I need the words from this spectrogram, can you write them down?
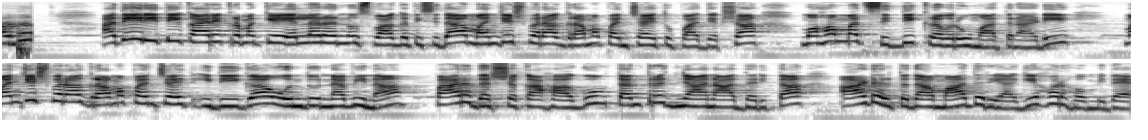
ಅದ ಅದೇ ರೀತಿ ಕಾರ್ಯಕ್ರಮಕ್ಕೆ ಎಲ್ಲರನ್ನು ಸ್ವಾಗತಿಸಿದ ಮಂಜೇಶ್ವರ ಗ್ರಾಮ ಪಂಚಾಯತ್ ಉಪಾಧ್ಯಕ್ಷ ಮೊಹಮ್ಮದ್ ಸಿದ್ದಿಕ್ ರವರು ಮಾತನಾಡಿ, ಮಂಜೇಶ್ವರ ಗ್ರಾಮ ಪಂಚಾಯತ್ ಇದೀಗ ಒಂದು ನವೀನ, ಪಾರದರ್ಶಕ ಹಾಗೂ ತಂತ್ರಜ್ಞಾನಾಧಾರಿತ ಆಡಳಿತದ ಮಾದರಿಯಾಗಿ ಹೊರಹೊಮ್ಮಿದೆ.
